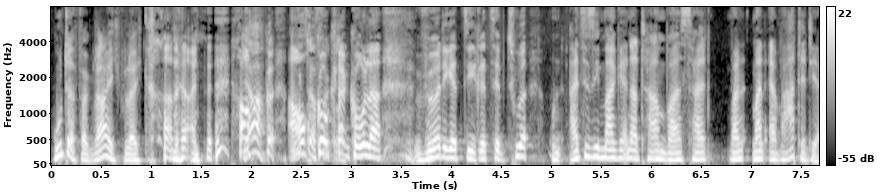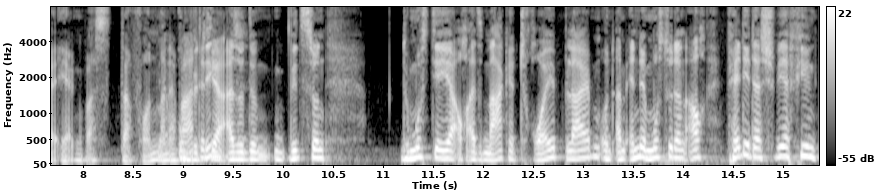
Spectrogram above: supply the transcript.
guter Vergleich vielleicht gerade eine ja, auch, auch Coca-Cola würde jetzt die Rezeptur und als sie sie mal geändert haben, war es halt man, man erwartet ja irgendwas davon. Man erwartet Unbedingt. ja, also du willst schon du musst dir ja auch als Marke treu bleiben und am Ende musst du dann auch, fällt dir das schwer, vielen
